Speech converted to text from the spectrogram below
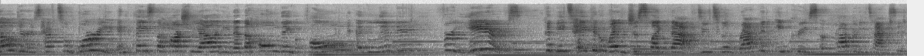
Elders have to worry and face the harsh reality that the home they've owned and lived in for years could be taken away just like that due to the rapid increase of property taxes.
